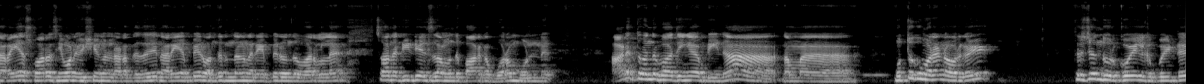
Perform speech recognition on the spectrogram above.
நிறைய சுவாரஸ்யமான விஷயங்கள் நடந்தது நிறைய பேர் வந்திருந்தாங்க நிறைய பேர் வந்து வரல. ஸோ அந்த டீட்டெயில்ஸ்லாம் வந்து பார்க்க போகிறோம் ஒன்று அடுத்து வந்து பார்த்திங்க அப்படின்னா நம்ம முத்துக்குமரன் அவர்கள் திருச்செந்தூர் கோயிலுக்கு போயிட்டு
